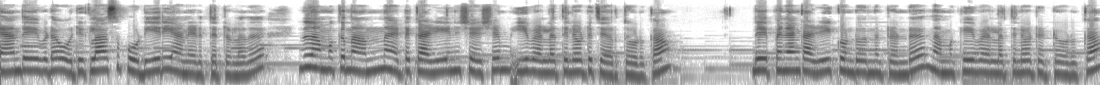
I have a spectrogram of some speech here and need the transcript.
ഞാൻ ദേ ഇവിടെ ഒരു ഗ്ലാസ് പൊടിയരിയാണ് എടുത്തിട്ടുള്ളത്. ഇത് നമുക്ക് നന്നായിട്ട് കഴിയതിന് ശേഷം ഈ വെള്ളത്തിലോട്ട് ചേർത്ത് കൊടുക്കാം. ദേ ഇപ്പം ഞാൻ കഴുകി കൊണ്ടുവന്നിട്ടുണ്ട്. നമുക്ക് ഈ വെള്ളത്തിലോട്ട് ഇട്ട് കൊടുക്കാം.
